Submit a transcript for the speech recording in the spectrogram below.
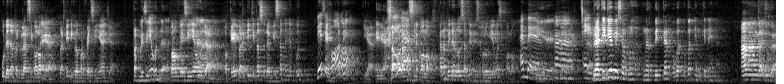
Udah dapat gelar psikolog ya? Iya. Berarti tinggal profesinya aja. Profesinya udah. Profesinya Ah. udah. Oke, berarti kita sudah bisa menyebut Dia eh, psikolog. tapi iya, Iya. seorang Iya. psikolog. Karena beda loh sarjana psikologi sama psikolog. Ember. Iya, Heeh. Eh, berarti dia bisa menerbitkan obat-obat yang bikin enak Ah, enggak juga.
